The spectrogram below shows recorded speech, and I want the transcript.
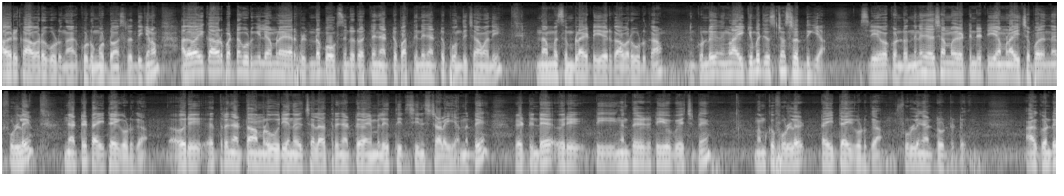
ആ ഒരു കവർ കൊടുങ്ങാൻ കൊടുങ്ങൂട്ടോ ശ്രദ്ധിക്കണം. അഥവാ ഈ കവർ പെട്ടെന്ന് കൊടുങ്ങില്ല നമ്മൾ എയർ ഫിൽറ്ററിന്റെ ബോക്സിന്റെ ഒരൊറ്റ ഞട്ട് പത്തിന്റെ ഞട്ട് പൊന്തിച്ചാൽ മതി. നമ്മൾ സിമ്പിളായിട്ട് ഈ ഒരു കവർ കൊടുക്കാം. കൊണ്ട് നിങ്ങൾ അയക്കുമ്പോൾ ജസ്റ്റ് ഒന്ന് ശ്രദ്ധിക്കുക സ്ലീവൊക്കെ ഉണ്ട്? ഒന്നിന് ശേഷം നമ്മൾ എട്ടിന്റെ ടീ നമ്മൾ അയച്ചപ്പോൾ തന്നെ ഫുള്ള് ഞട്ട് ടൈറ്റായി കൊടുക്കുക ഒരു എത്ര ഞട്ട നമ്മൾ ഊരിയെന്ന് വെച്ചാൽ അത്ര ഞട്ട് അതിമേൽ തിരിച്ച് ഇൻസ്റ്റാൾ ചെയ്യുക എന്നിട്ട് എട്ടിന്റെ ഒരു ടീ ഇങ്ങനത്തെ ഒരു ടീ ഉപയോഗിച്ചിട്ട് നമുക്ക് ഫുള്ള് ടൈറ്റാക്കി കൊടുക്കുക. ഫുള്ള് ഞട്ട് ഇട്ടിട്ട്. അതുകൊണ്ട്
